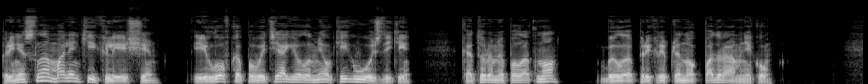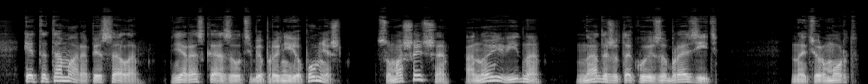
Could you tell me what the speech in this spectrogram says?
принесла маленькие клещи и ловко повытягивала мелкие гвоздики, которыми полотно было прикреплено к подрамнику. «Это Тамара писала. Я рассказывал тебе про нее, помнишь? Сумасшедшая? Оно и видно. Надо же такое изобразить». Натюрморт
